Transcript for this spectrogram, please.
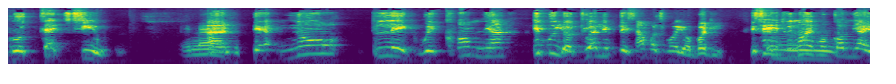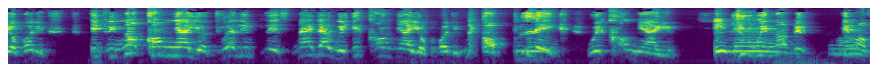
protect you, Amen. and there no plague will come near even your dwelling place. How much more your body? He said it will not even mm. come near your body. It will not come near your dwelling place. Neither will it come near your body. No plague will come near you. You will not be victim of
